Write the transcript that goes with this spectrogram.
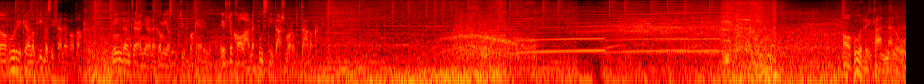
A hurrikánok igazi fenevadak. Mindent elnyelnek, ami az útjukba kerül. És csak halál meg pusztítás marad utánok. A Hurrikán Meló.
